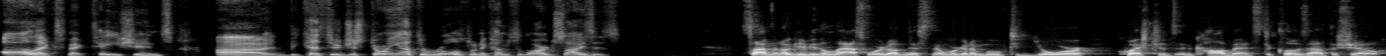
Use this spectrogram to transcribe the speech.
all expectations uh, because they're just throwing out the rules when it comes to large sizes. Simon, I'll give you the last word on this. Then we're going to move to your questions and comments to close out the show.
